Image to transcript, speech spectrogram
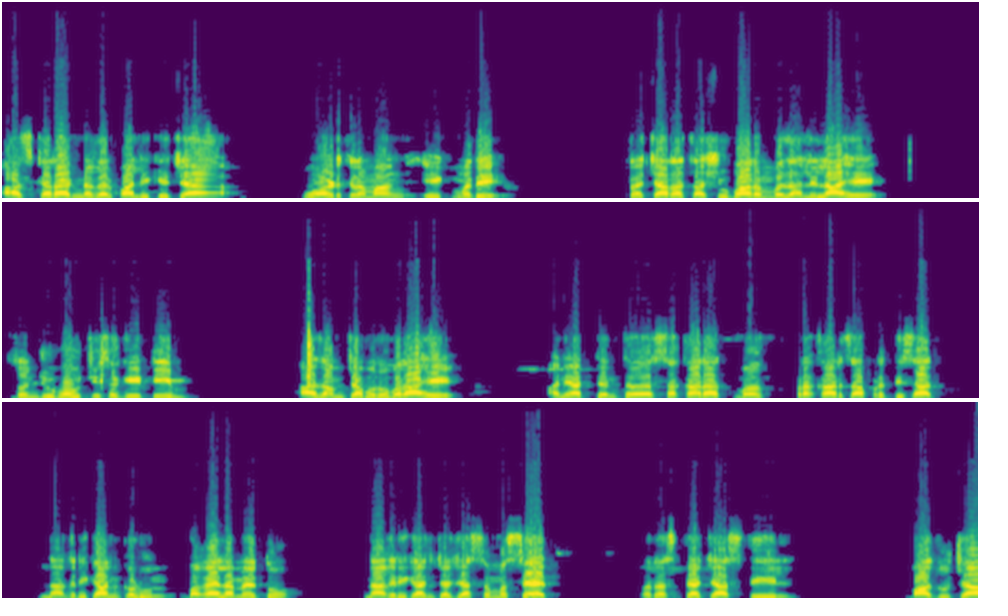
आज कराड नगरपालिकेच्या वॉर्ड क्रमांक एक मध्ये प्रचाराचा शुभारंभ झालेला आहे. संजू भाऊची सगळी टीम आज आमच्या बरोबर आहे आणि अत्यंत सकारात्मक प्रकारचा प्रतिसाद नागरिकांकडून बघायला मिळतो. नागरिकांच्या ज्या समस्या आहेत रस्त्याच्या असतील बाजूच्या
